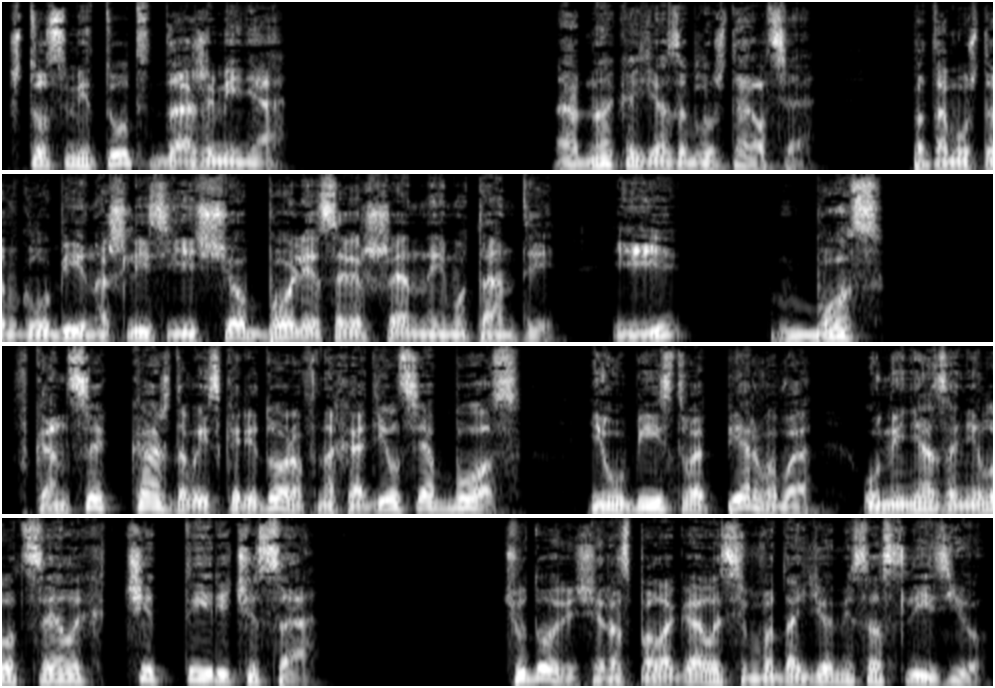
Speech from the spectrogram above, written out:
что сметут даже меня. Однако я заблуждался, потому что в глуби нашлись еще более совершенные мутанты. И... босс. В конце каждого из коридоров находился босс, и убийство первого — у меня заняло целых четыре часа. Чудовище располагалось в водоеме со слизью.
